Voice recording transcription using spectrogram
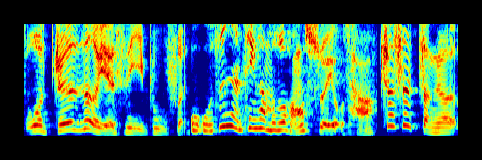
我觉得热也是一部分。我我之前听他们说，好像水有差，就是整个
